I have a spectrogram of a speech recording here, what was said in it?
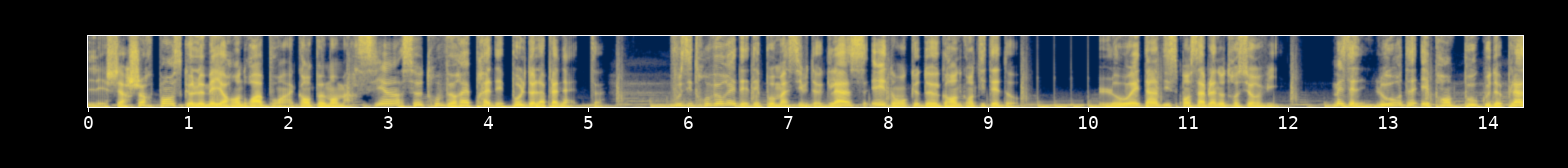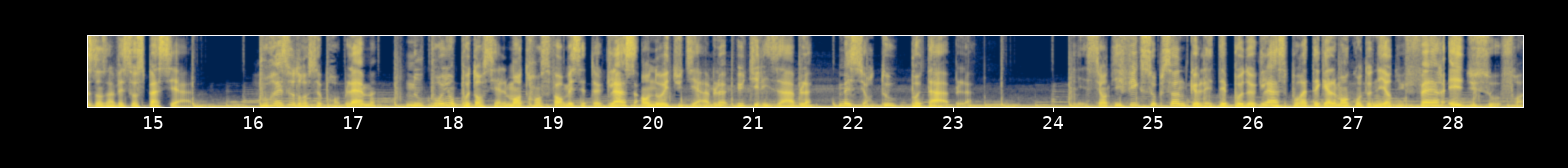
Les chercheurs pensent que le meilleur endroit pour un campement martien se trouverait près des pôles de la planète. Vous y trouverez des dépôts massifs de glace et donc de grandes quantités d'eau. L'eau est indispensable à notre survie, mais elle est lourde et prend beaucoup de place dans un vaisseau spatial. Pour résoudre ce problème, nous pourrions potentiellement transformer cette glace en eau étudiable, utilisable, mais surtout potable. Les scientifiques soupçonnent que les dépôts de glace pourraient également contenir du fer et du soufre,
